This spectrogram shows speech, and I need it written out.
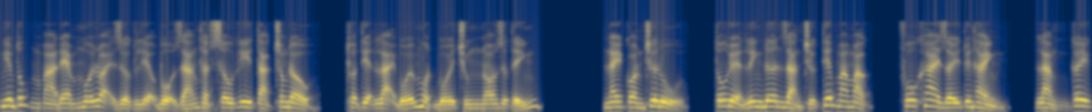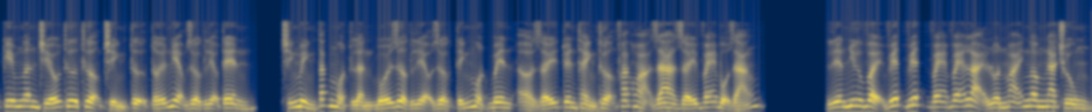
nghiêm túc mà đem mỗi loại dược liệu bộ dáng thật sâu ghi tạc trong đầu, thuận tiện lại bối một bối chúng nó dự tính. Nay còn chưa đủ, tô huyền linh đơn giản trực tiếp ma mặc, phô khai giấy tuyên thành, làm cây kim ngân chiếu thư thượng chỉnh tự tới niệm dược liệu tên, chính mình tắt một lần bối dược liệu dược tính một bên ở giấy tuyên thành thượng phát họa ra giấy vẽ bộ dáng. Liên như vậy viết viết vẽ vẽ lại luôn mãi ngâm nga trùng,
